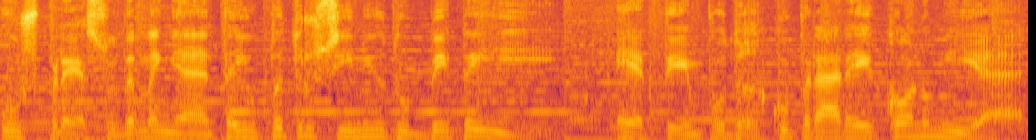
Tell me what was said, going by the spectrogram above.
O Expresso da Manhã tem o patrocínio do BPI. É tempo de recuperar a economia.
